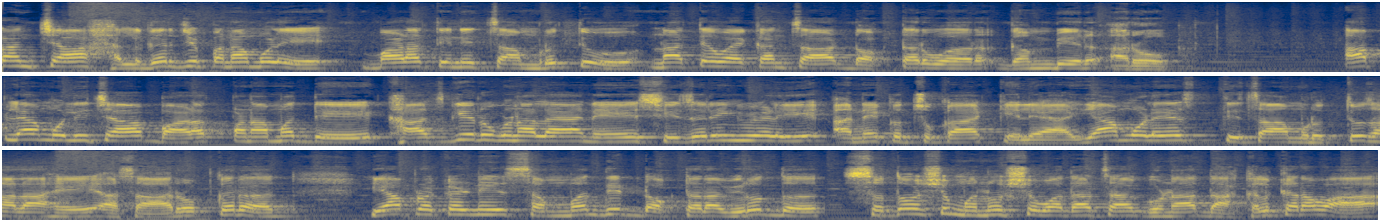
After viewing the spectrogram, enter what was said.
डॉक्टरांच्या हलगर्जीपणामुळे बाळातिनीचा मृत्यू नातेवाईकांचा डॉक्टरवर गंभीर आरोप. आपल्या मुलीच्या बाळातपणामध्ये खाजगी रुग्णालयाने सिझरिंग वेळी अनेक चुका केल्या. यामुळेच तिचा मृत्यू झाला आहे असा आरोप करत या प्रकरणी संबंधित डॉक्टराविरुद्ध सदोष मनुष्यवादाचा गुन्हा दाखल करावा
